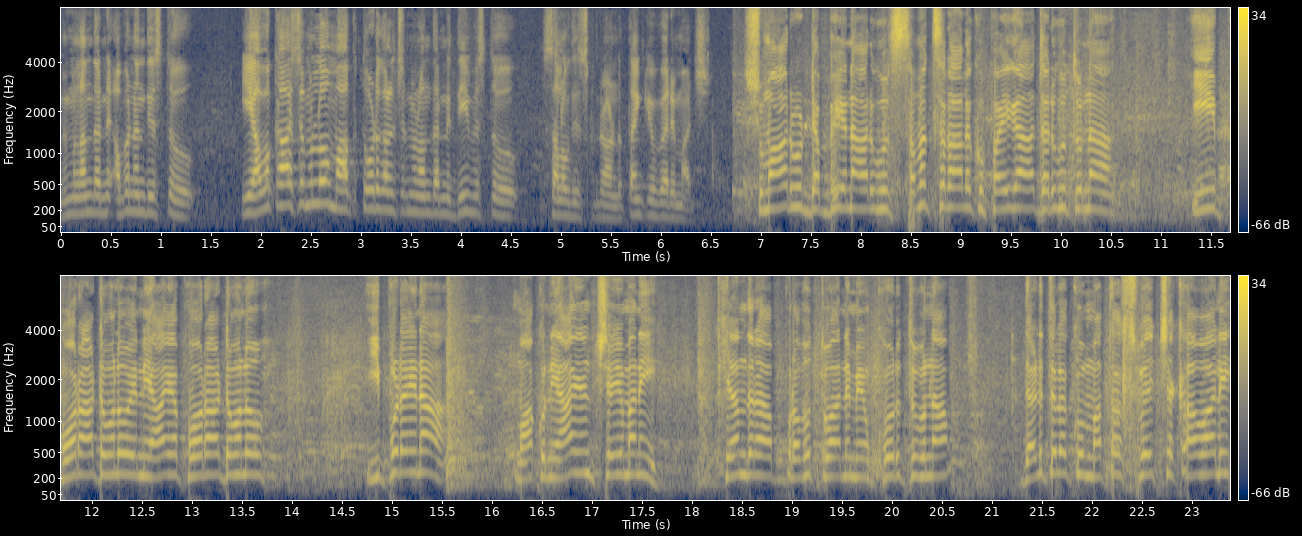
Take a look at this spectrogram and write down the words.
మిమ్మల్ని అందరినీ అభినందిస్తూ ఈ అవకాశంలో మాకు తోడుగలిచిన మిమ్మల్ని దీవిస్తూ సెలవు తీసుకున్నాను థ్యాంక్ యూ వెరీ మచ్ సుమారు డెబ్భై నాలుగు సంవత్సరాలకు పైగా జరుగుతున్న ఈ పోరాటంలో ఈ న్యాయ పోరాటంలో ఇప్పుడైనా మాకు న్యాయం చేయమని కేంద్ర ప్రభుత్వాన్ని మేము కోరుతూ ఉన్నాం. దళితులకు మత స్వేచ్ఛ కావాలి.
